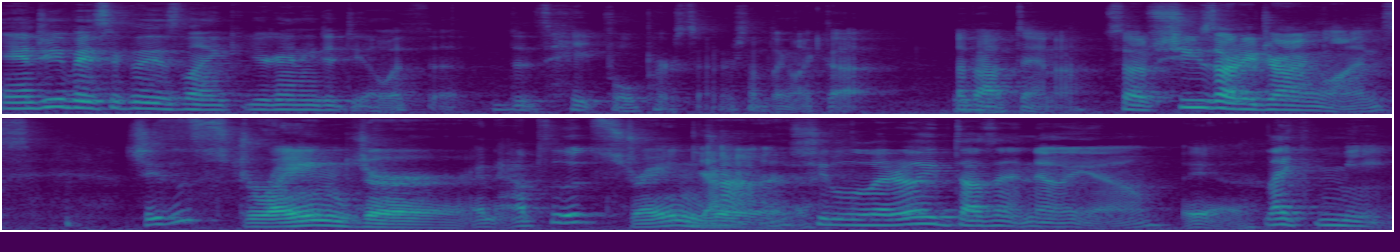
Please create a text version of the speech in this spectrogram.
Angie basically is like, "You're gonna need to deal with it, this hateful person or something like that about Dana." So she's already drawing lines. She's a stranger, an absolute stranger. Yeah, she literally doesn't know you, yeah. like me.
